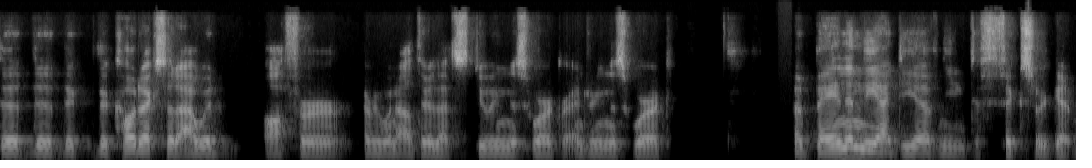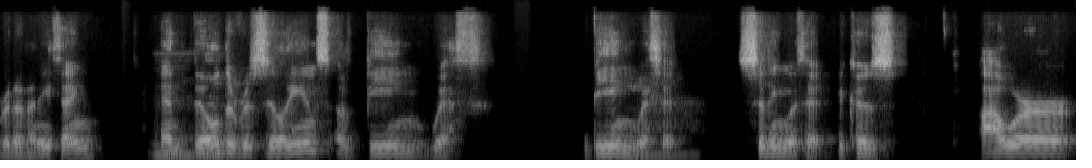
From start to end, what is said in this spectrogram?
The, the, the, the codex that I would offer everyone out there that's doing this work or entering this work, abandon the idea of needing to fix or get rid of anything mm-hmm. and build the resilience of being with, being with it, sitting with it, because our,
